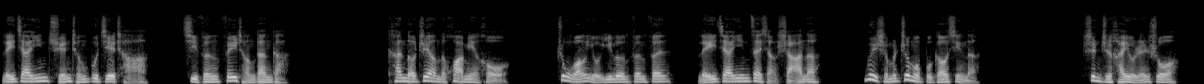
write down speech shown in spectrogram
雷佳音全程不接茬。气氛非常尴尬。看到这样的画面后，众网友议论纷纷。雷佳音在想啥呢？为什么这么不高兴呢？甚至还有人说，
